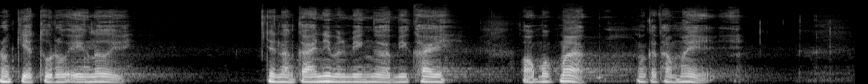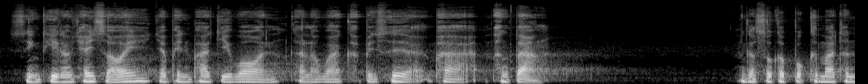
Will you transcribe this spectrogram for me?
รังเกียจตัวเราเองเลยเช่นร่างกายนี่มันมีเหงื่อมีไขออกมาก ๆ มันก็ทำให้ สิ่งที่เราใช้สอยจะเป็นผ้าจีวรคารวะก็เป็นเสื้อผ้าต่างๆ มันก็สกปรกขึ้นมาทัน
